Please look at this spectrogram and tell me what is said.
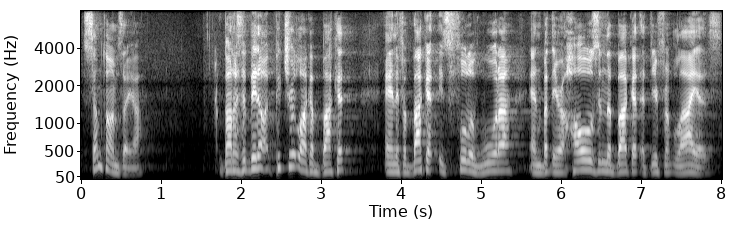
Sometimes they are. But it's a bit, picture it like a bucket and if a bucket is full of water, and but there are holes in the bucket at different layers,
